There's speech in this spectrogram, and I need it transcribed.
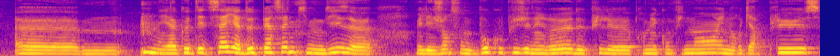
et à côté de ça, il y a d'autres personnes qui nous disent mais les gens sont beaucoup plus généreux depuis le premier confinement, ils nous regardent plus,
